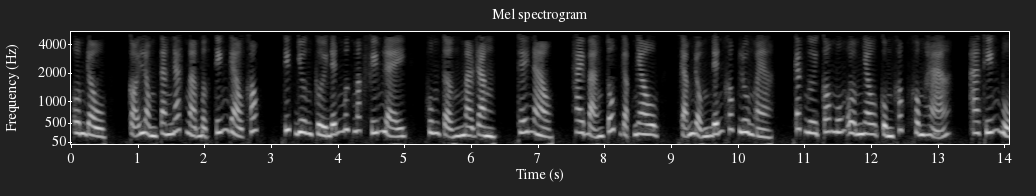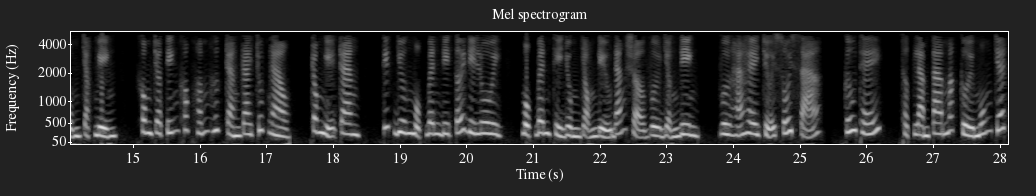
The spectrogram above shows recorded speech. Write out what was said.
ôm đầu, cõi lòng tan nát mà bật tiếng gào khóc, Tiết Dương cười đến mức mắt phím lệ, hung tợn mà rằng, thế nào, hai bạn tốt gặp nhau, cảm động đến khóc luôn à, các ngươi có muốn ôm nhau cùng khóc không hả, A Thiến bụng chặt miệng, không cho tiếng khóc hấm hức tràn ra chút nào, trong nghĩa trang, Tiết Dương một bên đi tới đi lui, một bên thì dùng giọng điệu đáng sợ vừa giận điên, vừa hả hê chửi xối xả, cứu thế, thật làm ta mắc cười muốn chết,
